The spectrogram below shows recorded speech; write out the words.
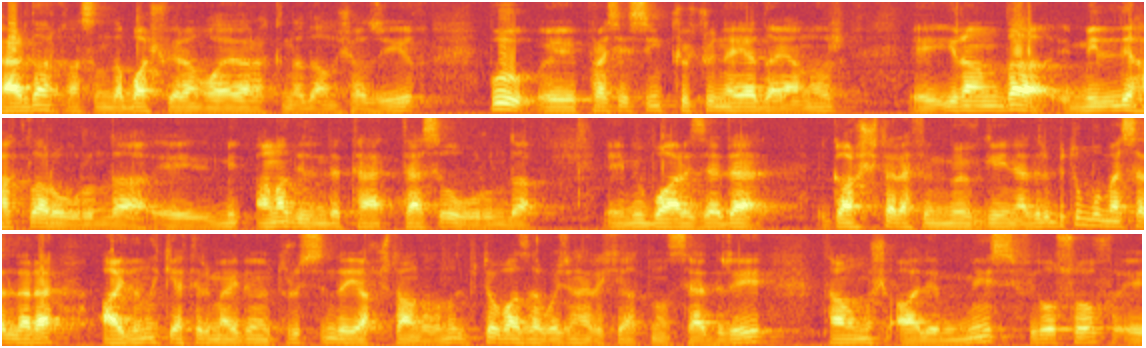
pərdə arxasında baş verən olaylar haqqında danışacağıq. Bu e, prosesin kökü nəyə dayanır? E, İranda milli haqlar uğrunda, e, ana dilində tə təhsil uğrunda e, mübarizədə qarşı tərəfin mövqeyi nədir? Bütün bu məsələlərə aydınlıq gətirməkdən ötürü sizin də yaxşı tanıdığınız Bütöv Azərbaycan Hərəkatının sədri, tanınmış alimimiz, filosof e,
